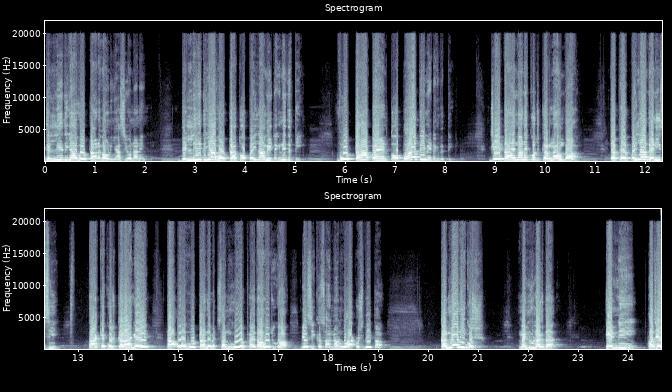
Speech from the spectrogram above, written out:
ਦਿੱਲੀ ਦੀਆਂ ਵੋਟਾਂ ਲਗਾਉਣੀਆਂ ਸੀ ਉਹਨਾਂ ਨੇ। ਦਿੱਲੀ ਦੀਆਂ ਵੋਟਾਂ ਤੋਂ ਪਹਿਲਾਂ ਮੀਟਿੰਗ ਨਹੀਂ ਦਿੱਤੀ। ਵੋਟਾਂ ਪੈਣ ਤੋਂ ਬਾਅਦ ਦੀ ਮੀਟਿੰਗ ਦਿੱਤੀ। ਜੇ ਤਾਂ ਇਹਨਾਂ ਨੇ ਕੁਝ ਕਰਨਾ ਹੁੰਦਾ, ਤਾਂ ਫਿਰ ਪਹਿਲਾਂ ਦੇਣੀ ਸੀ, ਤਾਂ ਕਿ ਕੁਝ ਕਰਾਂਗੇ। ਤਾਂ ਉਹ ਵੋਟਾਂ ਦੇ ਵਿੱਚ ਸਾਨੂੰ ਹੋਰ ਫਾਇਦਾ ਹੋ ਜਾਊਗਾ ਵੀ ਅਸੀਂ ਕਿਸਾਨਾਂ ਨੂੰ ਆਹ ਕੁਝ ਦੇਤਾ। ਕਰਨਾ ਨਹੀਂ ਕੁਝ ਮੈਨੂੰ ਲੱਗਦਾ ਇੰਨੀ ਅਜੇ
